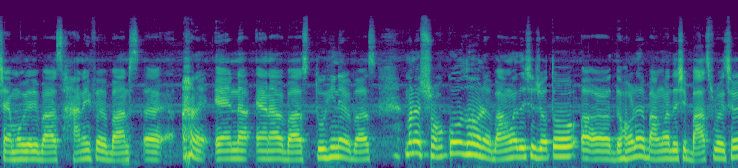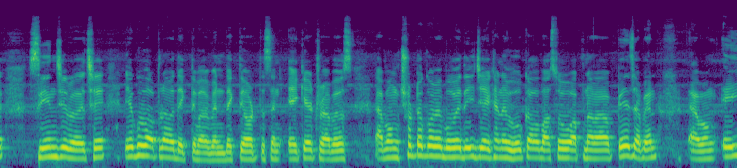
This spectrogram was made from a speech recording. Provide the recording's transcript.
শ্যামলের বাস, হানিফের বাস এনার বাস, তুহিনের বাস মানে সকল ধরনের বাংলাদেশি যত ধরনের বাংলাদেশি বাস রয়েছে সিএনজি রয়েছে, এগুলো আপনারা দেখতে পারবেন। দেখতে পারতেছেন একে ট্রাভেলস এবং ছোট করে বলে দিই যে এখানে লোকাল বাসও আপনারা পেয়ে যাবেন এবং এই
